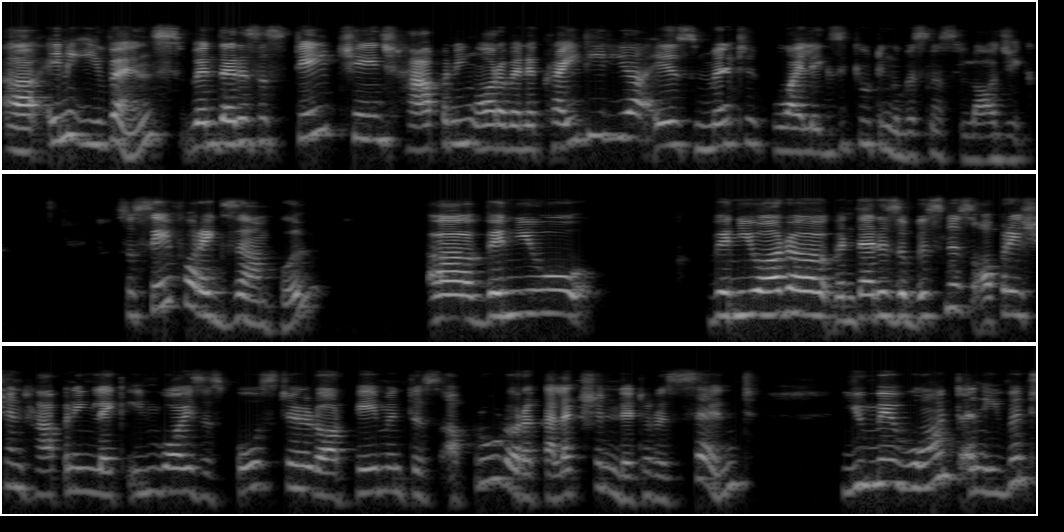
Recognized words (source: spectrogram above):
uh, any events when there is a state change happening or when a criteria is met while executing a business logic. So say, for example, uh, when you when you are a, when there is a business operation happening like invoice is posted or payment is approved or a collection letter is sent, you may want an event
